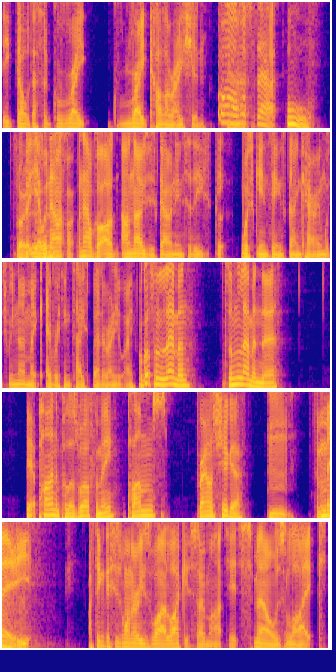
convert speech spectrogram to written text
deep gold. That's a great, great coloration. Oh, what's that? Ooh, sorry. But yeah, we now we now got our, our noses going into these whiskey and things Glencairn, which we know make everything taste better anyway. I've got some lemon, some lemon there. Bit of pineapple as well for me. Plums, brown sugar. Mm. For me, I think this is one of the reasons why I like it so much. It smells like.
